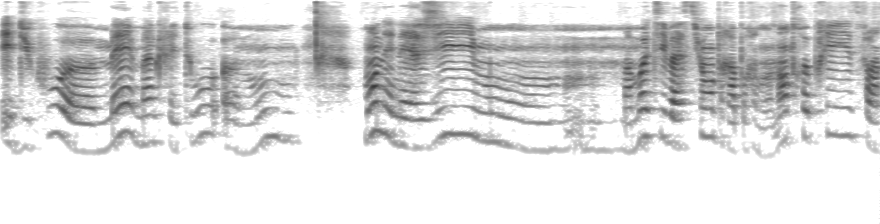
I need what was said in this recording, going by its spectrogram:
Et du coup, mais malgré tout, mon mon énergie, ma motivation par rapport à mon entreprise. Enfin,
